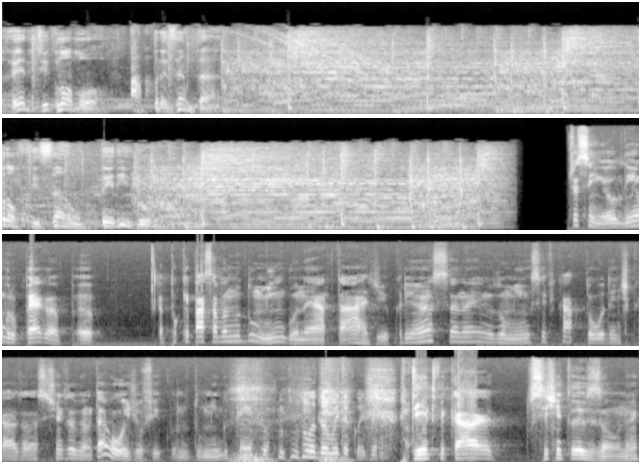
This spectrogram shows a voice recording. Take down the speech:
Rede Globo apresenta. Profissão Perigo. Assim, eu lembro, pega. eu- é porque passava no domingo, né? À tarde. Criança, né? No domingo você fica à toa dentro de casa assistindo televisão. Até hoje eu fico no domingo tento, Mudou muita coisa, né? tento ficar assistindo televisão, né?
